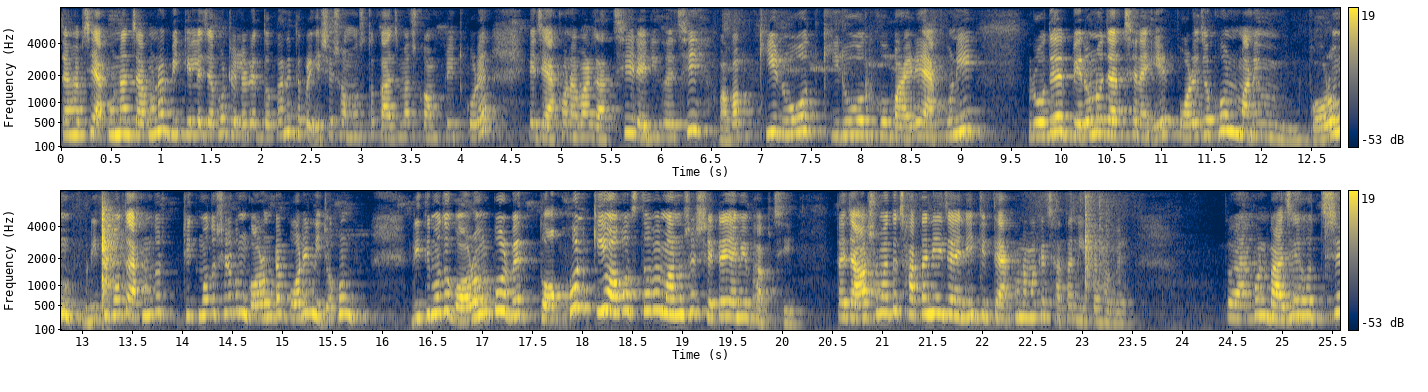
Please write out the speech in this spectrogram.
তাই ভাবছি এখন আর যাব না। বিকেলে যাব টেলারের দোকানে। তারপর এসে সমস্ত কাজ মাজ কমপ্লিট করে এই যে এখন আবার যাচ্ছি রেডি হয়েছি। বাবা, কী রোদ কী রোদ গো বাইরে। এখনই রোদে বেরোনো যাচ্ছে না। এরপরে যখন মানে গরম, রীতিমতো এখন তো ঠিকমতো সেরকম গরমটা পড়েনি, যখন রীতিমতো গরম পড়বে তখন কি অবস্থা হবে মানুষের সেটাই আমি ভাবছি। তাই যাওয়ার সময় তো ছাতা নিয়ে যায়নি, কিন্তু এখন আমাকে ছাতা নিতে হবে। তো এখন বাজে হচ্ছে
